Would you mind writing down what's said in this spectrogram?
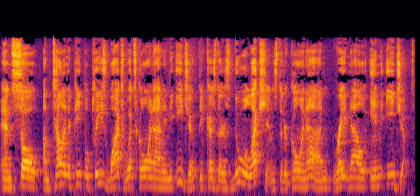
And so I'm telling the people, please watch what's going on in Egypt because there's new elections that are going on right now in Egypt.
